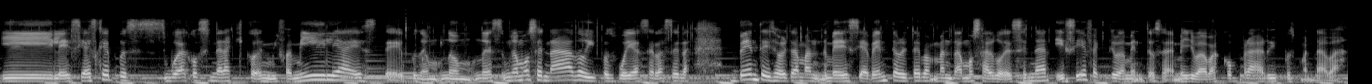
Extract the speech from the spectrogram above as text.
Y le decía, es que pues voy a cocinar aquí con mi familia, este, pues no, no, hemos cenado y pues voy a hacer la cena. Vente, y ahorita me decía, vente, ahorita mandamos algo de cenar. Y sí, efectivamente, o sea, me llevaba a comprar y pues mandaba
